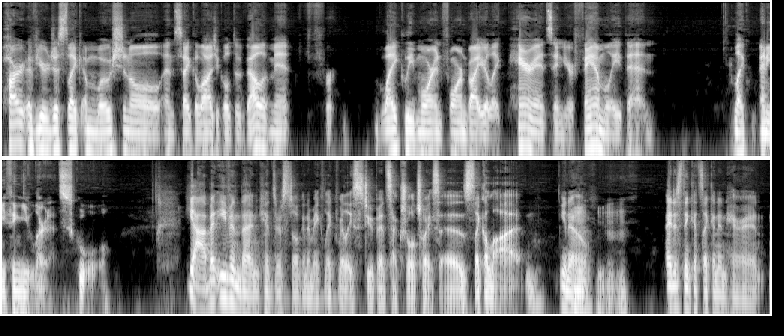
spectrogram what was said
part of your just like emotional and psychological development for likely more informed by your like parents and your family than like anything you learn at school yeah but even then kids are still gonna make like really stupid sexual choices like a lot you know Mhm. I just think it's like an inherent.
